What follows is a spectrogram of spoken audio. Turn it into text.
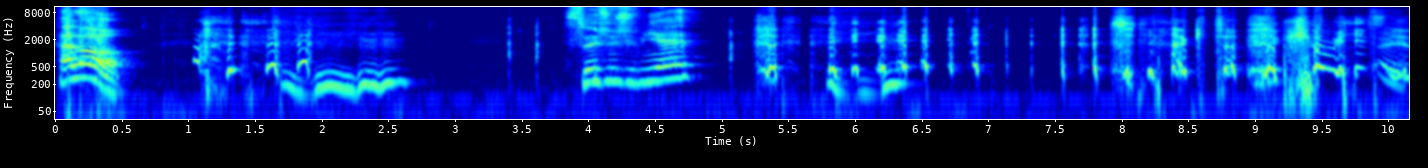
Halo! Słyszysz mnie? Jak to komicznie Ej,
